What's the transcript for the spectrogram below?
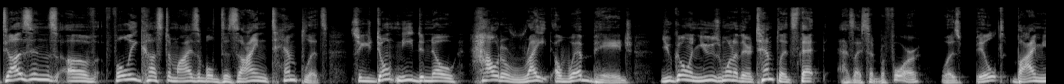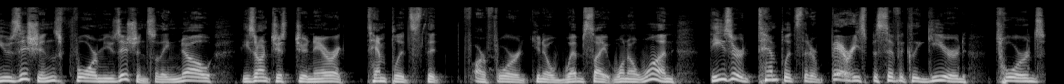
dozens of fully customizable design templates, so you don't need to know how to write a web page. You go and use one of their templates that, as I said before, was built by musicians for musicians. So they know these aren't just generic templates that are for, you know, website 101. These are templates that are very specifically geared towards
